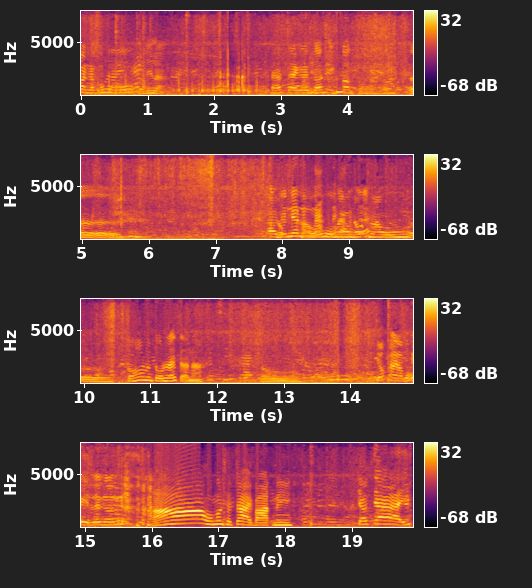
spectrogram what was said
อ่อนแล้วโอ้โหตัวนี้แหละท้าใจกันก็อีกต้นตรงนั้นเนาะเออเออเออเอานเดิกนเนี่ยเขานักมันนกเขาเออก็ห้องนั้นตัวเท่าไหรสะนะโอ้ยกหาบ่เห็นเลยเงินอ้าวเงินใช้จ่ายบาทนี่เจ้าจ่ายอ่า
